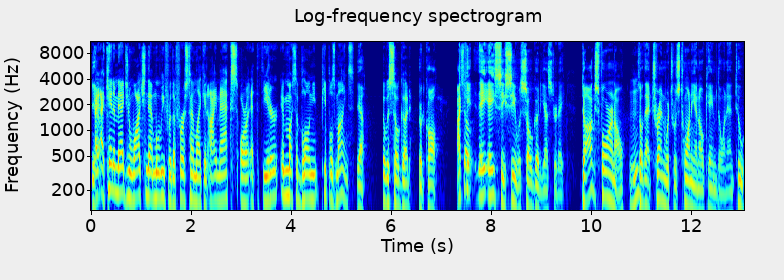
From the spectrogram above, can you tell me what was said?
Yeah. I, I can't imagine watching that movie for the first time, like in IMAX or at the theater. It must have blown people's minds. Yeah. It was so good. Good call. I So- can't, the ACC was so good yesterday. Dogs four and 0 Mm-hmm. so that trend which was twenty and zero came to an end. Two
